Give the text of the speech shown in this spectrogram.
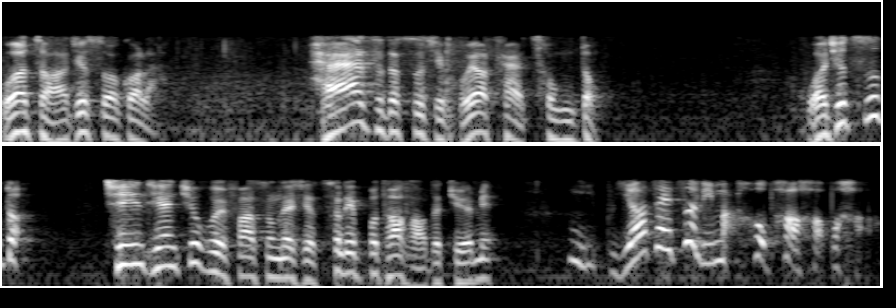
我早就说过了，孩子的事情不要太冲动。我就知道，今天就会发生那些吃力不讨好的局面。你不要在这里马后炮好不好？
